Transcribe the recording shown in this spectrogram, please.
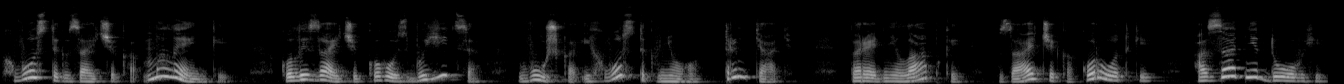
Хвостик в зайчика маленький. Коли зайчик когось боїться, вушка і хвостик в нього тремтять. Передні лапки в зайчика короткі, а задні довгі.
